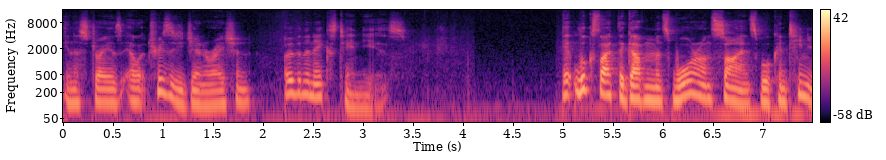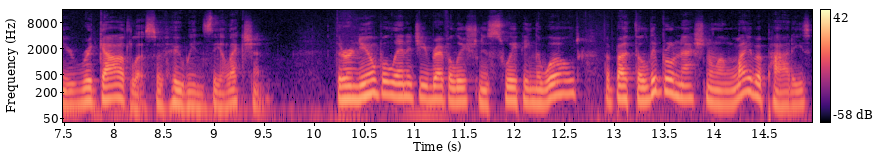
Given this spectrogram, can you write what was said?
in Australia's electricity generation over the next 10 years. It looks like the government's war on science will continue regardless of who wins the election. The renewable energy revolution is sweeping the world, but both the Liberal National and Labor parties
